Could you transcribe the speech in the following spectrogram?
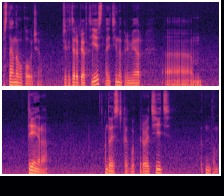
постоянного коуча. Психотерапевт есть, найти, например, эм, тренера. То есть как бы превратить ну, там,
